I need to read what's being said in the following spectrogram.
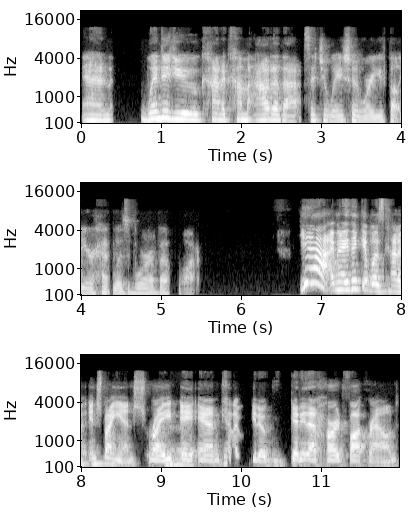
And when did you kind of come out of that situation where you felt your head was more above water? Yeah, I mean, I think it was kind of inch by inch, right? Mm-hmm. And kind of, you know, getting that hard fought ground.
